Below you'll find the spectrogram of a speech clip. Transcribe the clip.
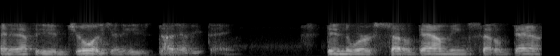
And then after he enjoys it, he's done everything. Then the word settle down means settle down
